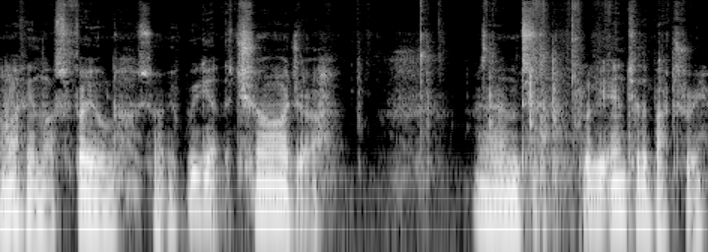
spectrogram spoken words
I think that's failed. So if we get the charger and plug it into the battery,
